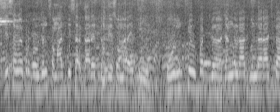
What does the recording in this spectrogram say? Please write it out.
जिस समय पर बहुजन समाज की सरकारें प्रदेशों में रहती हैं तो उनके ऊपर जंगल राज गुंडा राज का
